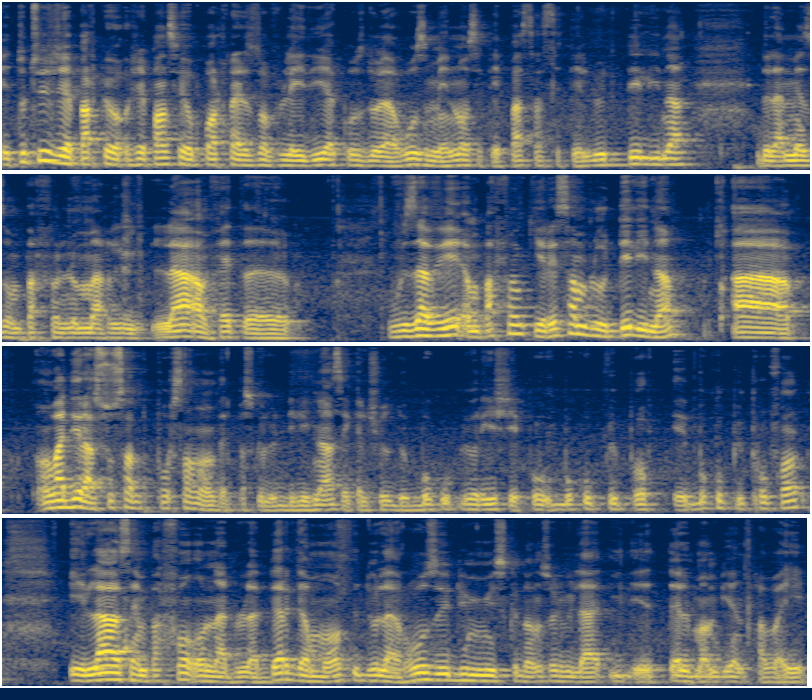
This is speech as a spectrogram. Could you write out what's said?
Et tout de suite, j'ai pensé au Portraits of Lady à cause de la rose, mais non, c'était pas ça, c'était le Delina de la maison parfum de Marley. Là, en fait, euh, vous avez un parfum qui ressemble au Delina on va dire à 60% en fait, parce que le Delina, c'est quelque chose de beaucoup plus riche et beaucoup plus, et beaucoup plus profond. Et là, c'est un parfum, on a de la bergamote, de la rose et du musc dans celui-là. Il est tellement bien travaillé.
